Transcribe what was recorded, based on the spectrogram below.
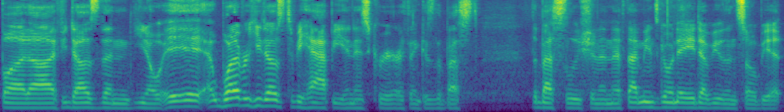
But uh, if he does, then you know, it, whatever he does to be happy in his career, I think is the best, the best solution. And if that means going to AEW, then so be it.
